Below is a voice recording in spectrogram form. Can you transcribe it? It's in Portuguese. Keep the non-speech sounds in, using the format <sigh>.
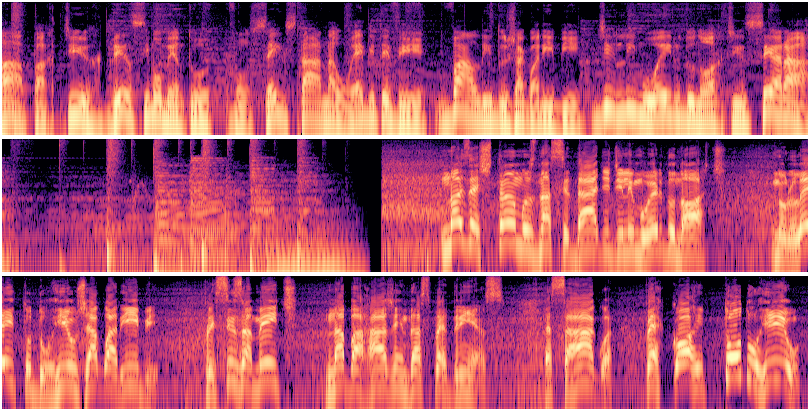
A partir desse momento, você está na Web TV Vale do Jaguaribe, de Limoeiro do Norte, Ceará. Nós estamos na cidade de Limoeiro do Norte, no leito do rio Jaguaribe, precisamente na barragem das Pedrinhas. Essa água percorre todo o rio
